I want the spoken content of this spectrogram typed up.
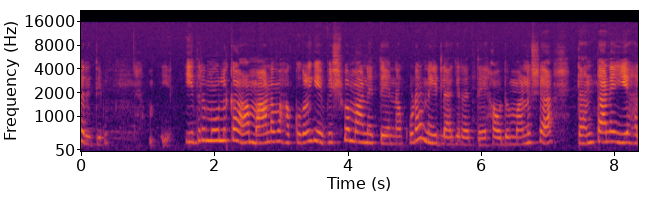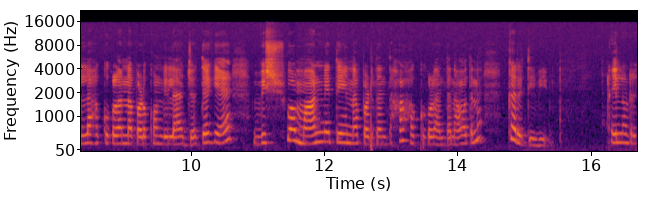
ಕರಿತೀವಿ. ಇದರ ಮೂಲಕ ಮಾನವ ಹಕ್ಕುಗಳಿಗೆ ವಿಶ್ವ ಮಾನ್ಯತೆಯನ್ನು ಕೂಡ ನೀಡಲಾಗಿರುತ್ತೆ. ಹೌದು, ಮನುಷ್ಯ ತಂತಾನೇ ಈ ಹಲ್ಲ ಹಕ್ಕುಗಳನ್ನು ಪಡ್ಕೊಂಡಿಲ್ಲ. ಜೊತೆಗೆ ವಿಶ್ವ ಮಾನ್ಯತೆಯನ್ನು ಪಡೆದಂತಹ ಹಕ್ಕುಗಳು ಅಂತ ನಾವು ಅದನ್ನು ಕರಿತೀವಿ. ಇಲ್ಲಿ ನೋಡ್ರಿ,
